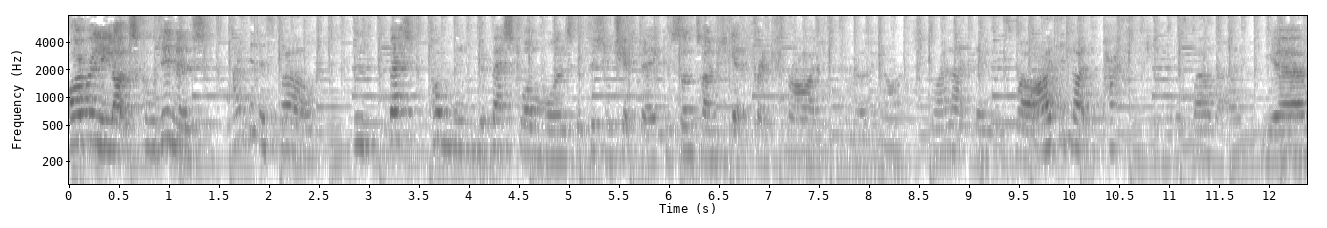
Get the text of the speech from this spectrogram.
I really like school dinners. I did as well. The best, probably the best one was the fish and chip day because sometimes you get a French fry, which are really nice. Oh, I like those as well. I did like the pasta as well though. Yeah,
